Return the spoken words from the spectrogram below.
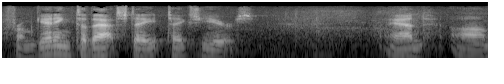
from getting to that state takes years. And um,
